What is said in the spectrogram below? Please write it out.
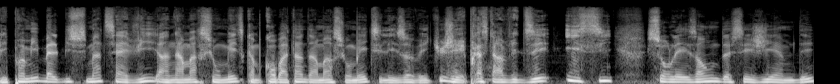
les premiers balbutiements de sa vie en arts martiaux mixtes, comme combattant d'arts martiaux mixtes, il les a vécus. J'ai presque envie de dire ici, sur les ondes de CJMD.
